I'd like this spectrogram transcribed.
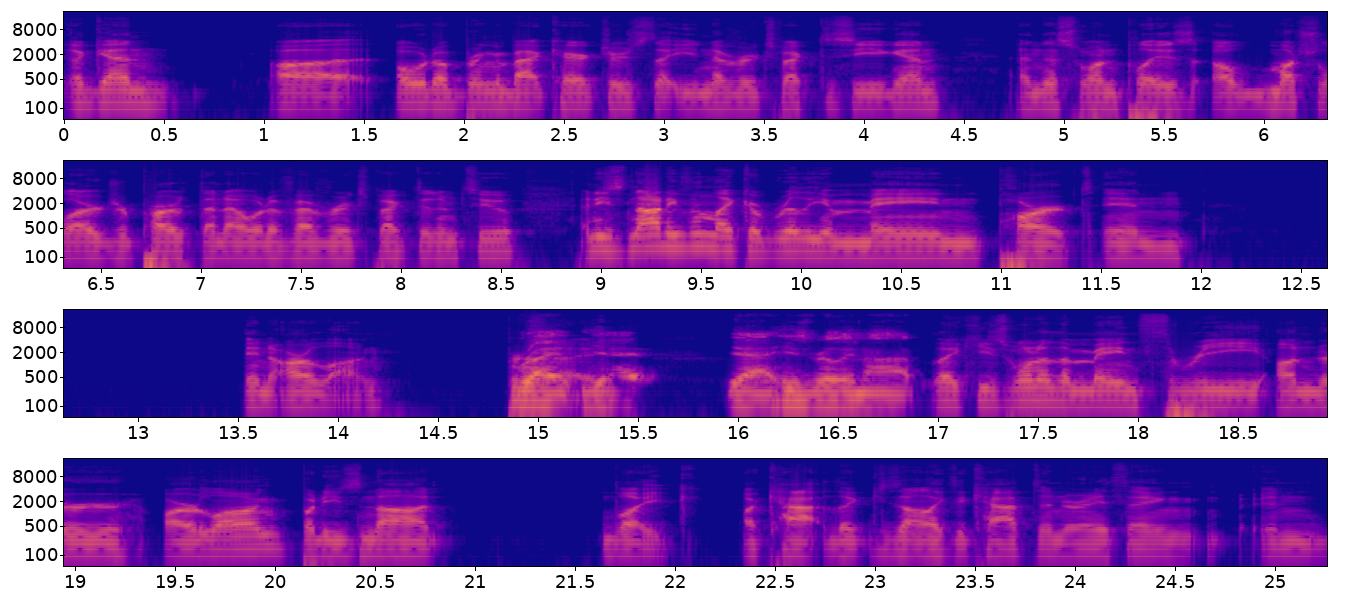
Again, uh, Oda bringing back characters that you never expect to see again, and this one plays a much larger part than I would have ever expected him to. And he's not even like a really a main part in in Arlong. Right. se. Yeah. Yeah, he's really not. like he's one of the main three under Arlong, but he's not like a cat like he's not like the captain or anything, and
